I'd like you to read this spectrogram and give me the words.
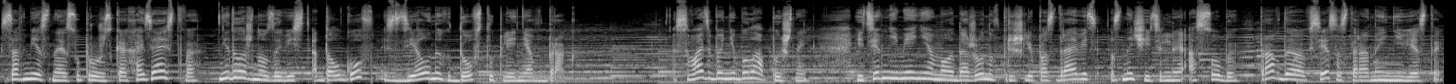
Совместное супружеское хозяйство не должно зависеть от долгов, сделанных до вступления в брак. Свадьба не была пышной, и тем не менее молодоженов пришли поздравить значительные особы, правда, все со стороны невесты.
